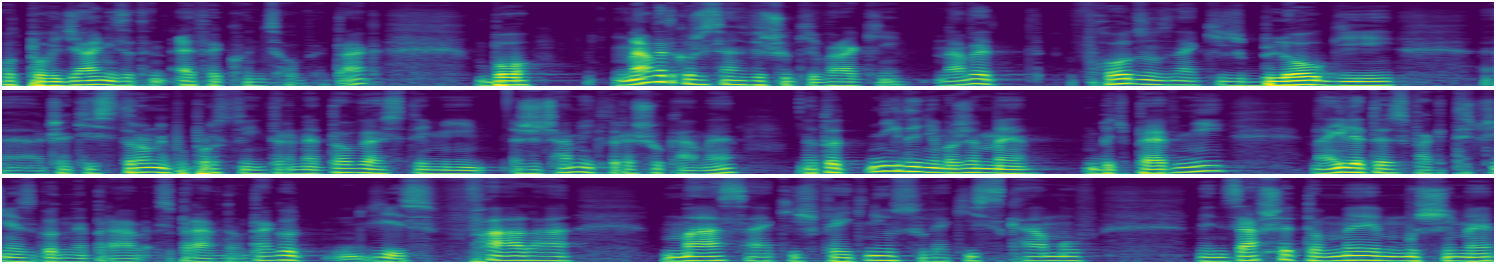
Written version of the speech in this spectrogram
odpowiedzialni za ten efekt końcowy, tak? Bo nawet korzystając z wyszukiwarki, nawet wchodząc na jakieś blogi, czy jakieś strony po prostu internetowe z tymi rzeczami, które szukamy, no to nigdy nie możemy być pewni, na ile to jest faktycznie zgodne pra z prawdą. Tak? Jest fala, masa jakichś fake newsów, jakichś skamów, więc zawsze to my musimy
